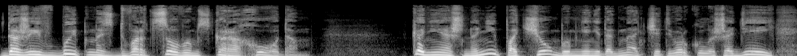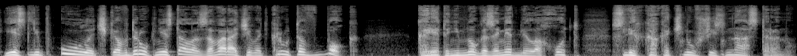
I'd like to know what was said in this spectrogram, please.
даже и в бытность дворцовым скороходом. Конечно, ни почем бы мне не догнать четверку лошадей, если б улочка вдруг не стала заворачивать круто в бок. Карета немного замедлила ход, слегка качнувшись на сторону.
